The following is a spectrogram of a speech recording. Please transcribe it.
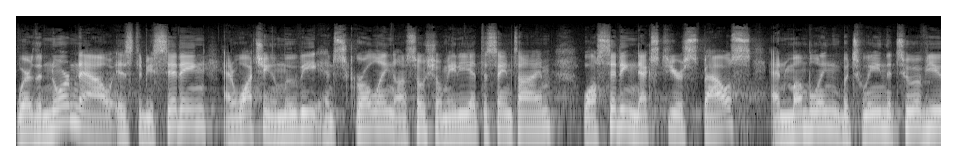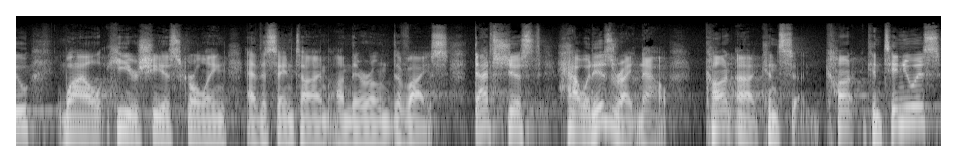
where the norm now is to be sitting and watching a movie and scrolling on social media at the same time, while sitting next to your spouse and mumbling between the two of you while he or she is scrolling at the same time on their own device. That's just how it is right now. Con, uh, con, con, continuous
